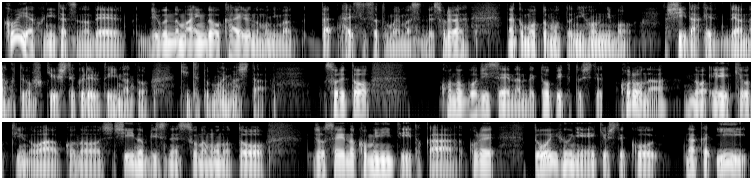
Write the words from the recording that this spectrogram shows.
ごい役に立つので、自分のマインドを変えるのも今大切だと思いますんで、それはなんかもっともっと日本にも C だけではなくても普及してくれるといいなと聞いてと思いました。それと、このご時世なんでトピックとしてコロナの影響っていうのはこの C のビジネスそのものと女性のコミュニティとかこれどういうふうに影響してこうなんかいい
